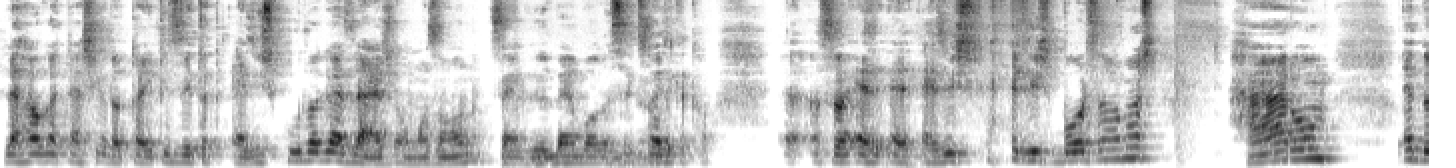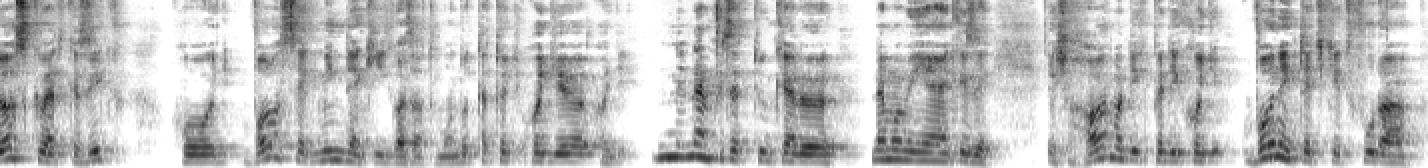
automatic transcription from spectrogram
lehallgatási adatait, izé, tehát ez is kurva gáz, lásd Amazon, felhőben valószínűleg, szóval ezeket, szóval ez, ez, ez, is, ez is borzalmas. Három, ebből az következik, hogy valószínűleg mindenki igazat mondott, tehát hogy, hogy, hogy nem fizettünk elő, nem a milyen izé. És a harmadik pedig, hogy van itt egy-két fura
